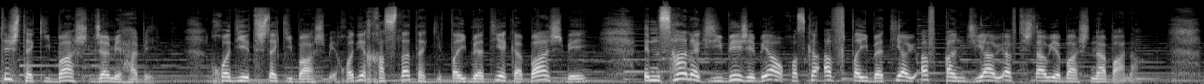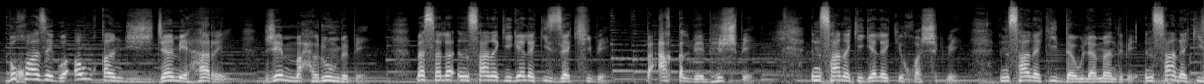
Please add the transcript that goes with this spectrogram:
تشتێکی باش جەمی هەبێ. خودیە تشتێکی باش بێ خودی خەسلەتێکی تایبەتیەکە باش بێ ئینسانێکژی بێژێ بیا و خۆسکە ئەف تایبەتیاوی ئەف قەنجیاوی ئەف تشتاویە باش نەبانە بخوازێ گو ئەو قەنجیش جەمێ هەڕێ ژێ مەحروم ببێ. مەسەلە ئینسانێکی گەلێکی زەکی بێ بە عقل بێ بهش بێ. ئینسانێکی گەلێکی خۆشک بێ ئینسانێکی دەولەمەند بێ ئینسانێکی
